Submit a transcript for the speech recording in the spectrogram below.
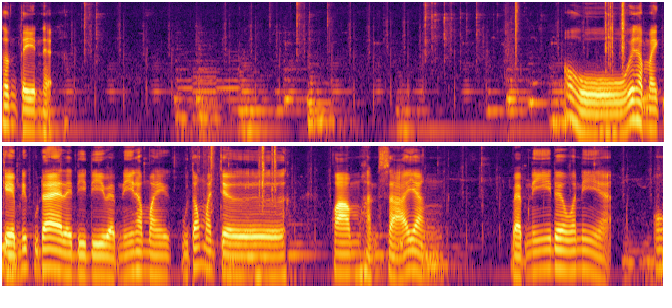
ส้นตีนเถอะโอ้โห ทำไมเกมที่กูได้อะไรดี ๆ แบบนี้ทำไมกูต้องมาเจอความหันษาอย่างแบบนี้ด้วยวะเนี่ยโอ้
